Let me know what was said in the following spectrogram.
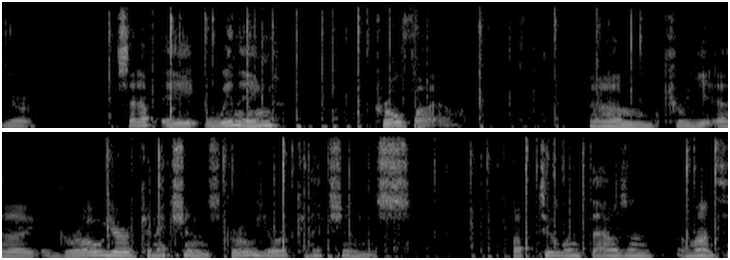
your set up a winning profile. Um create uh, grow your connections. Grow your connections. Up to 1000 a month.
